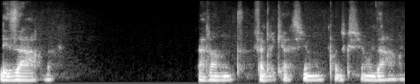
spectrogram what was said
les armes, la vente, fabrication, production d'armes.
